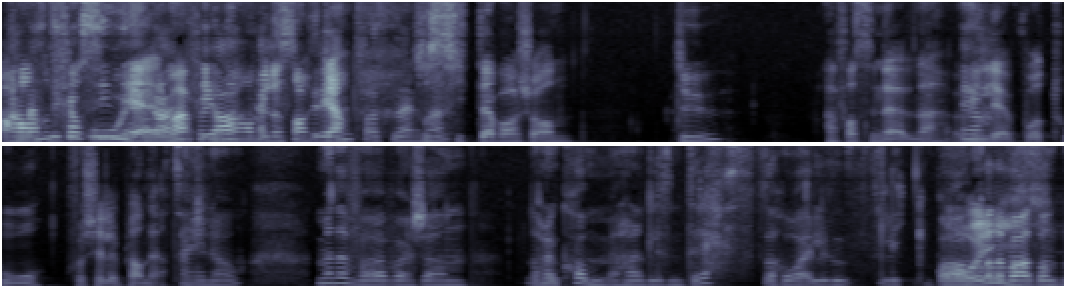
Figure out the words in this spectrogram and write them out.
Han fascinerer meg, fordi ja, når han begynner å snakke, Så sitter jeg bare sånn Du er fascinerende. og Vi Ja. lever på to forskjellige planeter. I know. Men det var bare sånn Når han kom med, han hadde liksom dress og håret liksom slikk bak, Oi. og det var sånn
